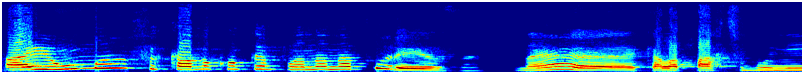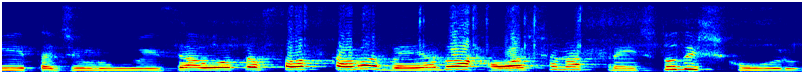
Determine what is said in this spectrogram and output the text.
Aí uma ficava contemplando a natureza, né? Aquela parte bonita de luz, a outra só ficava vendo a rocha na frente, tudo escuro.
